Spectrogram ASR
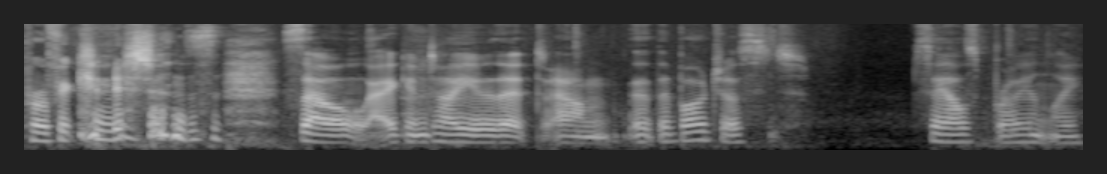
perfect conditions. so I can tell you that um, the, the boat just sails brilliantly.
